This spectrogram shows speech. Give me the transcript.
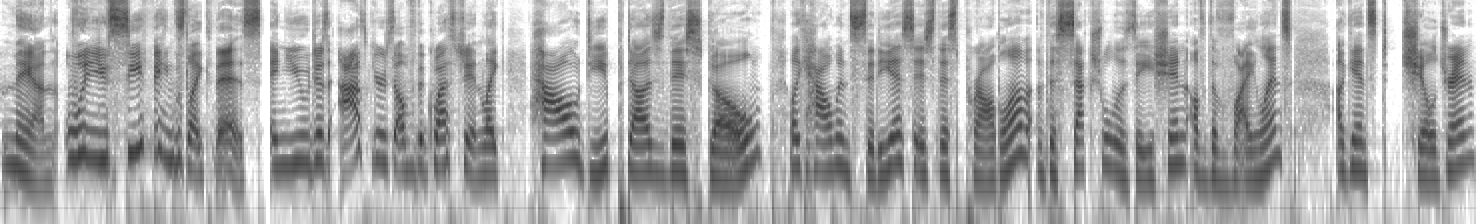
man, when you see things like this and you just ask yourself the question, like, how deep does this go? Like, how insidious is this problem of the sexualization of the violence against children?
